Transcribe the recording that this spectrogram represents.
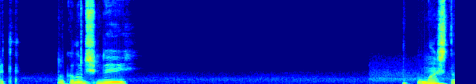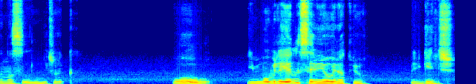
Evet. Bakalım şimdi bu maçta nasıl olacak? Oo, Immobile yerine Semih'i oynatıyor. İlginç.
